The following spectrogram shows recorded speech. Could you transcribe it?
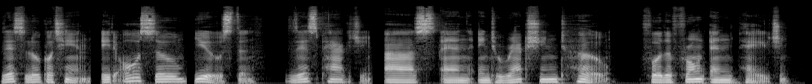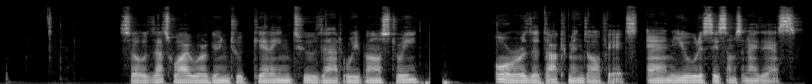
this local chain, it also used this package as an interaction tool for the front-end page. So that's why we're going to get into that repository or the document of it, and you will see something like this.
